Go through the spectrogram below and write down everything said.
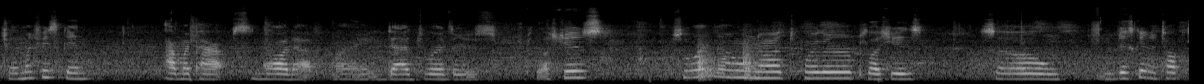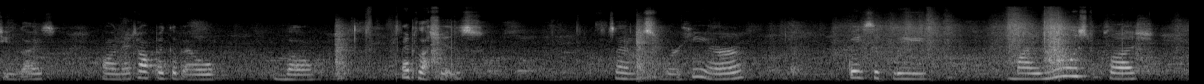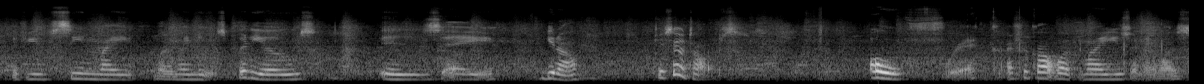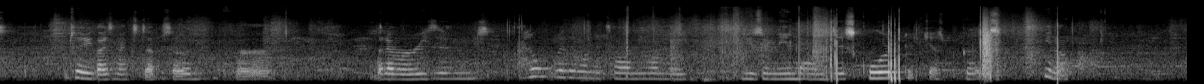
watching on my face again. At my paps, not at my dad's where there's plushes. So right now I'm not where there are plushes. So I'm just gonna talk to you guys on a topic about well my plushes. Since we're here, basically my newest plush, if you've seen my one of my newest videos, is a you know Triceratops. Oh frick! I forgot what my username was. I'll tell you guys next episode for whatever reasons. I don't really want to tell anyone my username on Discord just because, you know,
